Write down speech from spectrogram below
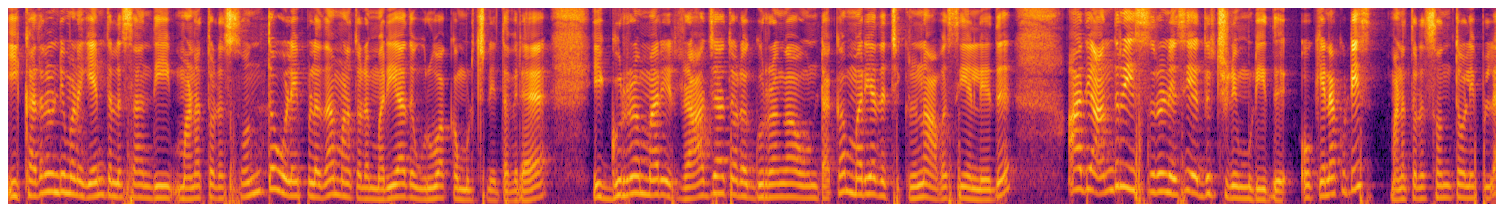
ఈ కథ నుండి మనకు ఏం తెలుస్తుంది మనతోட సొంత உழைப்பில் தான் మనతోட మర్యాద ఉరువాక ముడిచినే తవిర. ఈ గుర్రం మరి రాజాతోడ గుర్రంగా ఉంటాక మర్యాద చిక్కున అవసరం లేదు. అది అందరూ ఇస్తురునేసి ఎదురు చూడి ముడిదు ఓకేనా కుటీస్ మనతో సొంత ఒలిపుల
